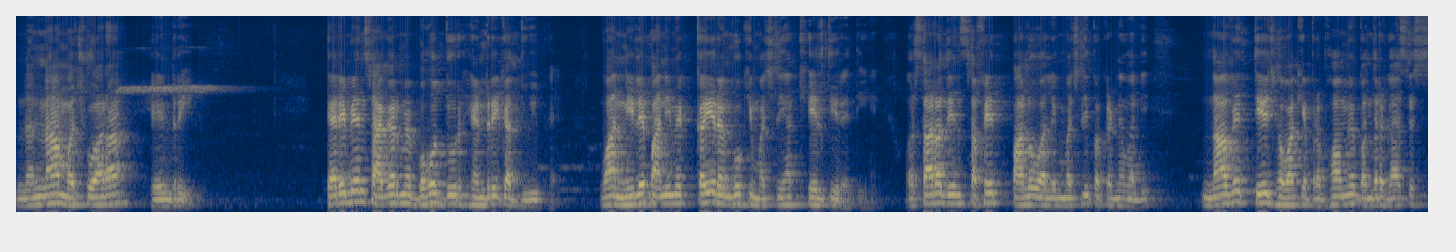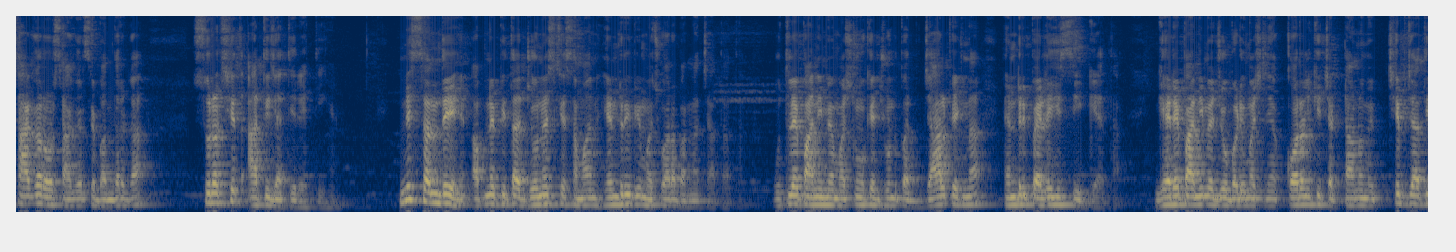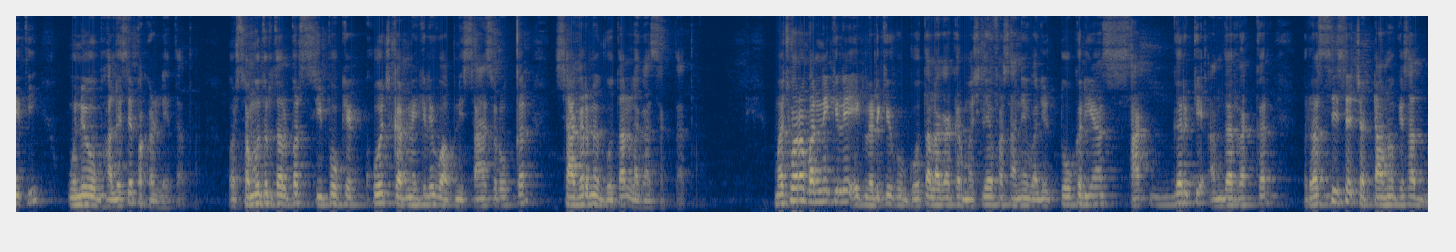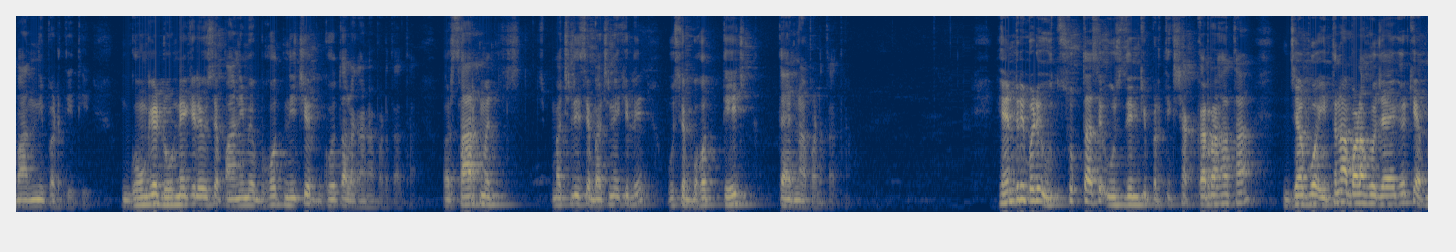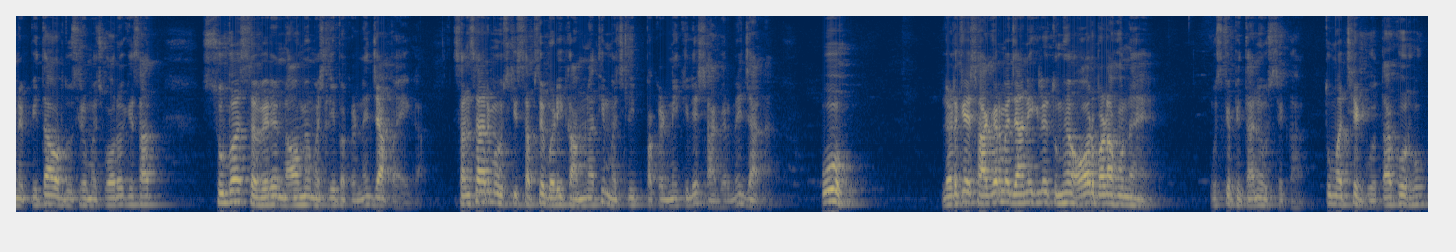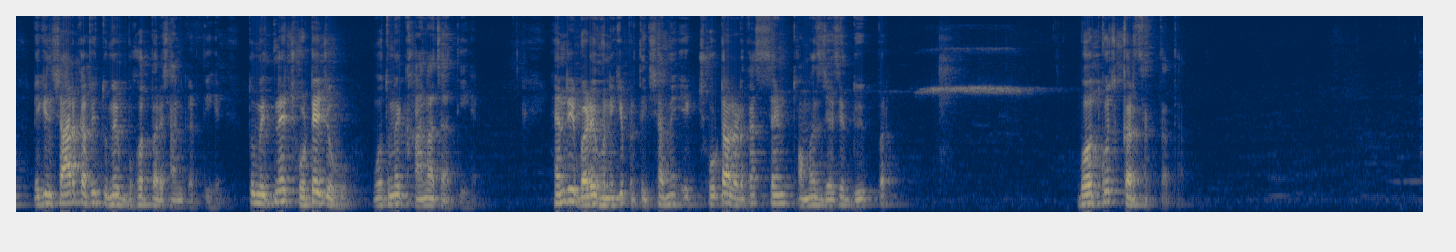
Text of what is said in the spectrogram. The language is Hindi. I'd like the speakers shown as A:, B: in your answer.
A: नन्हा मछुआरा हेनरी। कैरिबियन सागर में बहुत दूर हेनरी का द्वीप है। वहाँ नीले पानी में कई रंगों की मछलियाँ खेलती रहती हैं और सारा दिन सफ़ेद पालों वाले मछली पकड़ने वाली नावें तेज हवा के प्रभाव में बंदरगाह से सागर और सागर से बंदरगाह सुरक्षित आती जाती रहती हैं। निस्संदेह अपने पिता जोनेस के समान हेनरी भी मछुआरा बनना चाहता था। उतले पानी में मछलियों के झुंड पर जाल फेंकना हेनरी पहले ही सीख गया था। गहरे पानी में जो बड़ी मछलियाँ कोरल की चट्टानों में छिप जाती थी उन्हें वो भाले से पकड़ लेता था और समुद्र तल पर सीपों के खोज करने के लिए वो अपनी सांस रोककर सागर में गोता लगा सकता था। मछुआरा बनने के लिए एक लड़के को गोता लगाकर मछलियाँ फंसाने वाली टोकरियाँ सागर के अंदर रखकर रस्सी से चट्टानों के साथ बांधनी पड़ती थी। घोंगे ढूँढने के लिए उसे पानी में बहुत नीचे गोता लगाना पड़ता था और सार्क मछली से बचने के लिए उसे बहुत तेज तैरना पड़ता था। हेनरी बड़ी उत्सुकता से उस दिन की प्रतीक्षा कर रहा था, जब वह इतना बड़ा हो जाएगा कि अपने पिता और दूसरे मछुआरों के साथ सुबह सवेरे नाव में मछली पकड़ने जा पाएगा। संसार में उसकी सबसे बड़ी कामना थी मछली पकड़ने के लिए सागर में जाना। ओह, लड़के, सागर में जाने के लिए तुम्हें और बड़ा होना है। उसके पिता ने उससे कहा, तुम अच्छे गोताखोर हो, लेकिन शार्क अभी तुम्हें बहुत परेशान करती है। तुम इतने छोटे जो हो, वो तुम्हें खाना चाहती है। हेनरी बड़े होने की प्रतीक्षा में एक छोटा लड़का सेंट थॉमस जैसे द्वीप पर बहुत कुछ कर सकता था।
